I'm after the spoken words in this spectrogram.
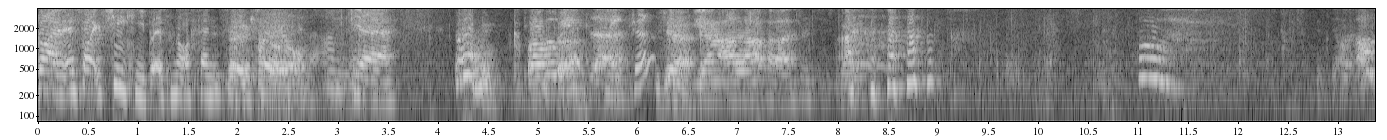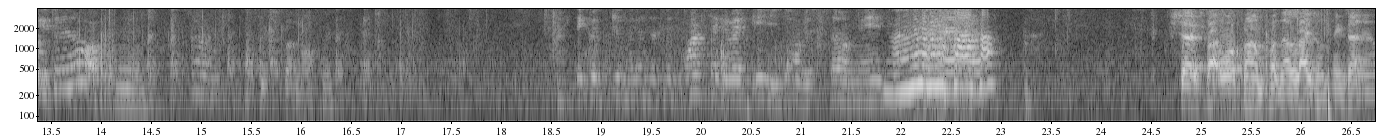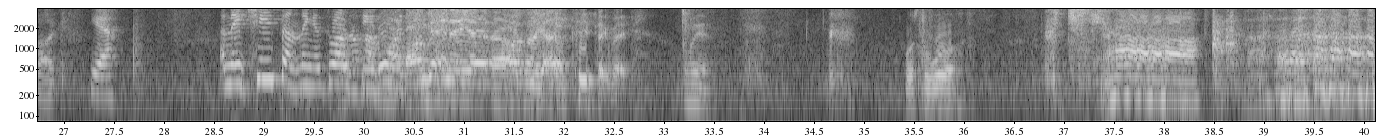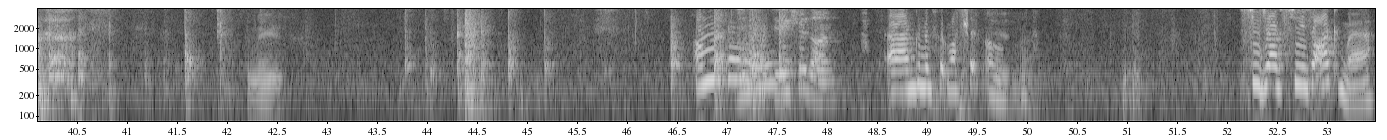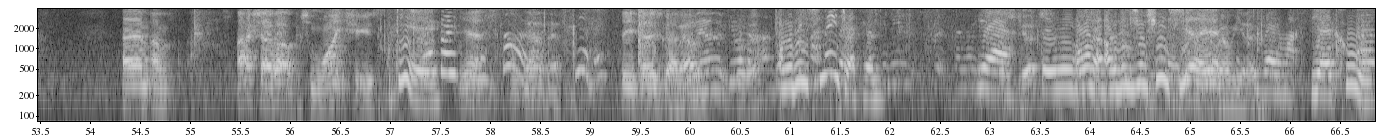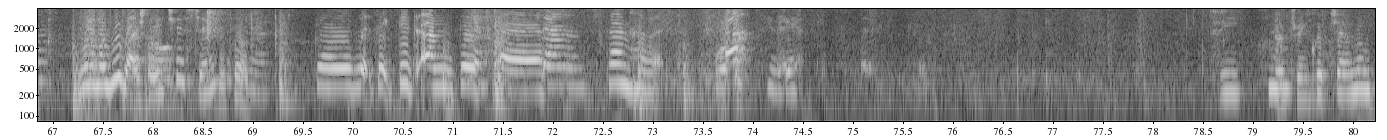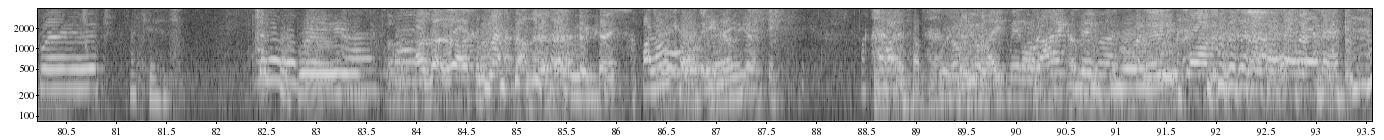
Diane, it's like cheeky, but it's not offensive Very at all. on. Um, yeah. Oh, Well, Louisa. Uh, Matron? Yeah. Yeah, I love her. This is great. oh, you took it off. Hmm. Just let them off me. They could give us at least one cigarette each. I was so amazing. Sheriffs like walk around putting their legs on things, don't they? Like, Yeah. And they choose something as well, I don't Stu. They have oh, I'm getting a. Uh, uh, can I get a toothpick, Vic? Oh yeah. What's the war? What's the move? Oh my You know, god. put your shoes on. Uh, I'm going to put my foot on. Stu, do you have shoes that I can wear? Um, I've, actually, I've got some white shoes. Do you? both Yeah. in the sky. Yeah, there. These, those guys. Well, yeah, go well. Oh, are these for me, do you reckon? Yeah, they're really Oh, are- are these your shoes? Yeah, yeah. Well, you're out. very much. Yeah, cool. Yeah, they would actually. Cheers, James. Go, let's see. Did um did uh, Dan and Dan have it? Ah, here we go. Tea, a drink with jam and bread. Wicked. Hello, bread. How's that? Is that like a mess down there? Is that okay? I like it actually. yeah. I quite like this up there. You're right, mate. Relax, mate, in some man. more.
